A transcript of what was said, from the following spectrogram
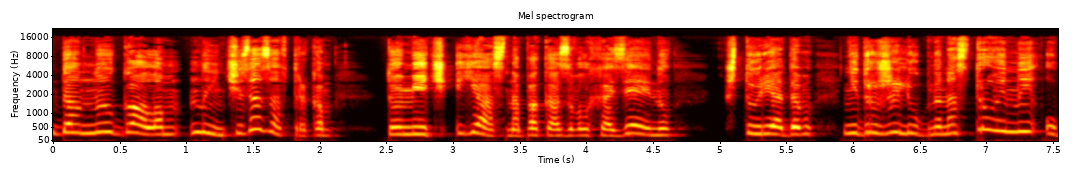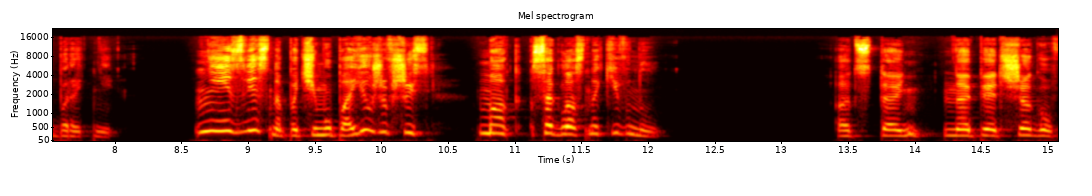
данную Галом нынче за завтраком, то меч ясно показывал хозяину, что рядом недружелюбно настроенные оборотни. Неизвестно, почему, поежившись, маг согласно кивнул. «Отстань на пять шагов»,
